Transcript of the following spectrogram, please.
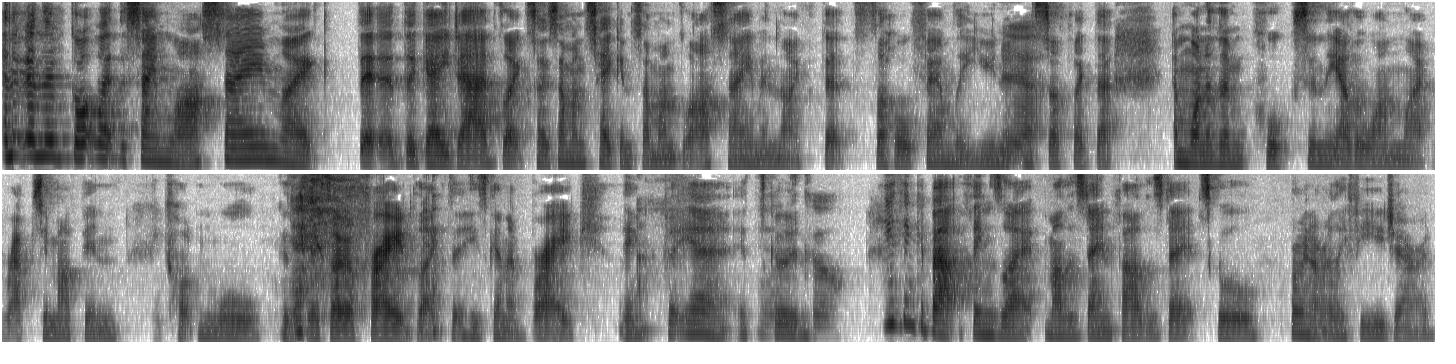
and and they've got like the same last name, like the the gay dads. Like, so someone's taken someone's last name, and like that's the whole family unit Yeah. and stuff like that. And one of them cooks, and the other one like wraps him up in cotton wool because they're so afraid like that he's going to break. Thing. But yeah, it's Yeah, good. It's cool. You think about things like Mother's Day and Father's Day at school. Probably not really for you, Jared.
